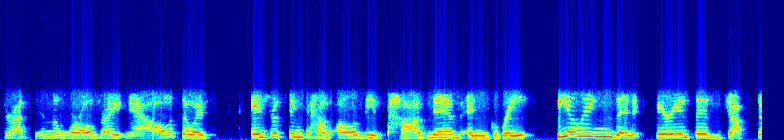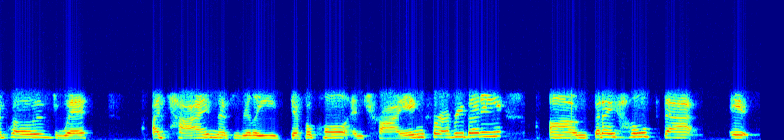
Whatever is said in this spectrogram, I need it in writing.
stress in the world right now. So it's interesting to have all of these positive and great feelings and experiences juxtaposed with a time that's really difficult and trying for everybody. Um, but I hope that it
